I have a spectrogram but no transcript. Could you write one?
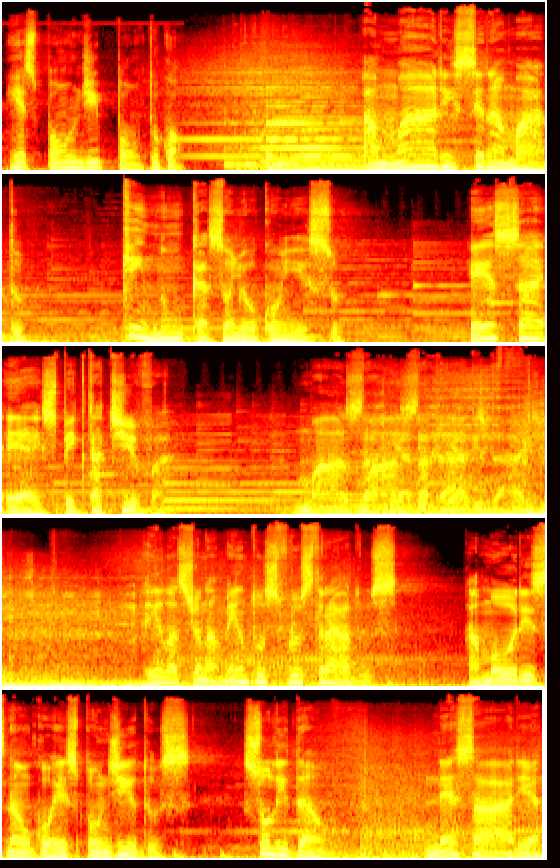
responde.com. Amar e ser amado. Quem nunca sonhou com isso? Essa é a expectativa. Mas, a, realidade, a realidade. Relacionamentos frustrados, amores não correspondidos, solidão. Nessa área,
